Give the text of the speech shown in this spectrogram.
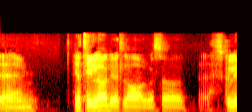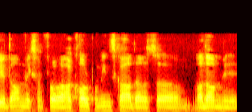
um, jag tillhörde ju ett lag och så skulle ju de liksom få ha koll på min skada och så var de i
